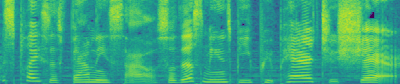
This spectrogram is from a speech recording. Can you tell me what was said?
This place is family style, so this means be prepared to share.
